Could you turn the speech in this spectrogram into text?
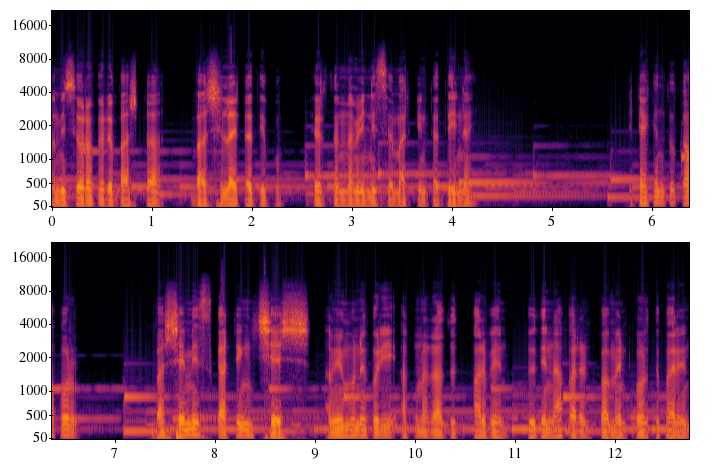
আমি চোরা করে বাসটা বা সেলাইটা দিব, এর জন্য আমি নিচে মার্কিনটা দিই নাই। এটা কিন্তু কাপড় বা সেমিস কাটিং শেষ। আমি মনে করি আপনারা যদি পারবেন, যদি না পারেন কমেন্ট করতে পারেন।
